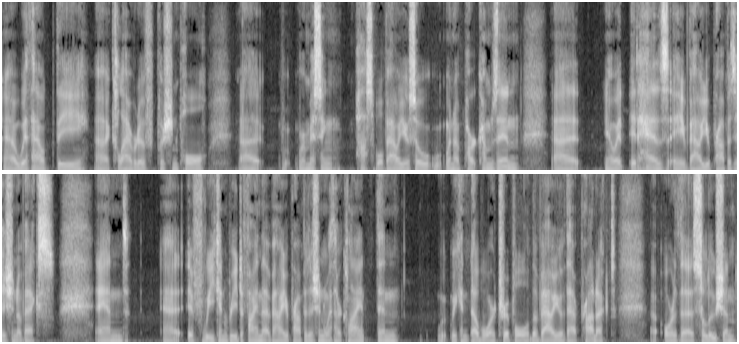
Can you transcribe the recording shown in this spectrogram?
uh, without the uh, collaborative push and pull, uh, we're missing possible value. So when a part comes in, uh, you know, it, it has a value proposition of X. And uh, if we can redefine that value proposition with our client, then we can double or triple the value of that product uh, or the solution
